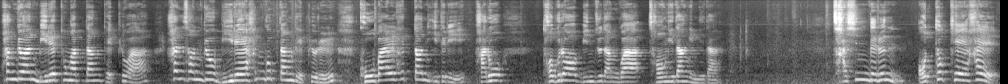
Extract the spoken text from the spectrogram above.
황교안 미래통합당 대표와 한선교 미래한국당 대표를 고발했던 이들이 바로 더불어민주당과 정의당입니다. 자신들은 어떻게 할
